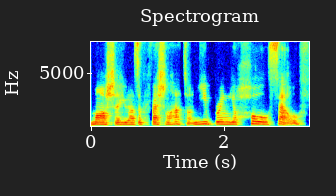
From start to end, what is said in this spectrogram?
Marsha who has a professional hat on, you bring your whole self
